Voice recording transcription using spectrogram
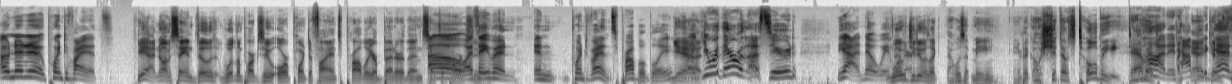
oh no no no! Point Defiance. Yeah. No, I'm saying those Woodland Park Zoo or Point Defiance probably are better than Central Park Zoo. oh, Park I Zoo. thought you meant in Point Defiance. Probably. Yeah. Like you were there with us, dude. Yeah. No. Way What would you do? I was like, that wasn't me. And you'd be like, oh shit, that was Toby. Damn God, it. it I happened again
